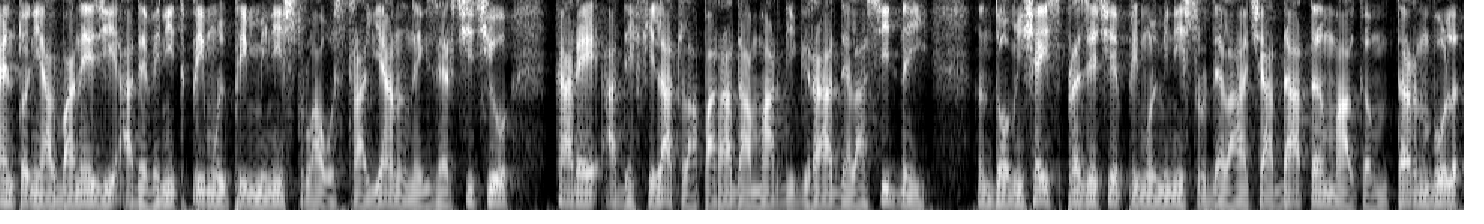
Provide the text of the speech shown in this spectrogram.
Anthony Albanese a devenit primul prim-ministru australian în exercițiu care a defilat la parada Mardi Gras de la Sydney. În 2016, primul ministru de la acea dată, Malcolm Turnbull,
